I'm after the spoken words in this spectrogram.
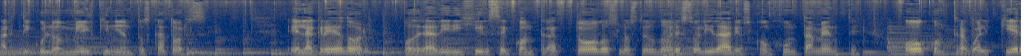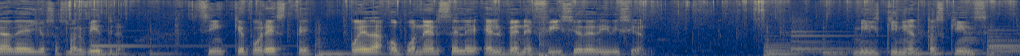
Artículo 1514. El acreedor podrá dirigirse contra todos los deudores solidarios conjuntamente o contra cualquiera de ellos a su arbitrio, sin que por éste pueda oponérsele el beneficio de división. 1515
